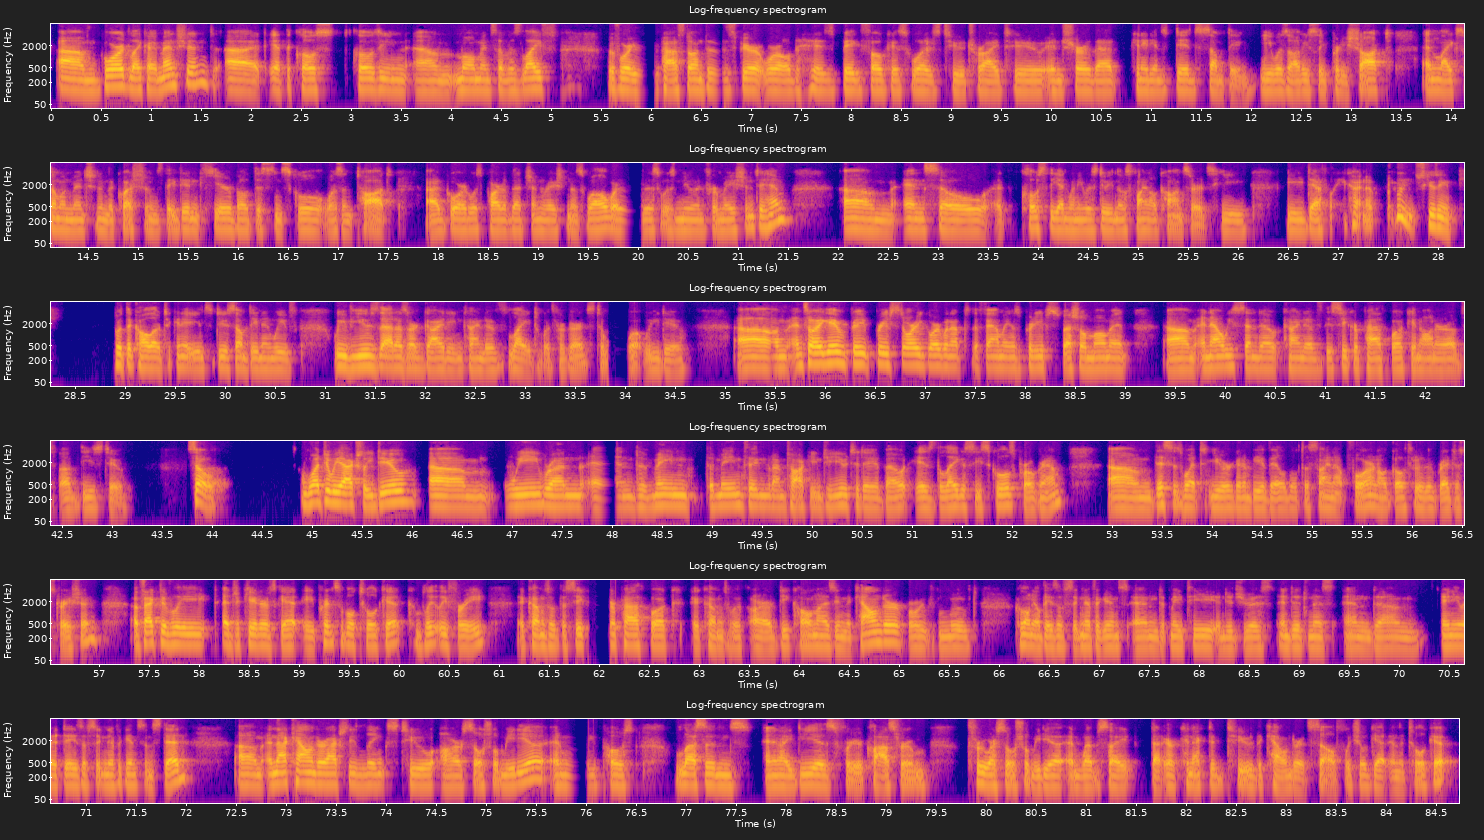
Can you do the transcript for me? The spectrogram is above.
Um, Gord, like I mentioned, uh, at the close closing um, moments of his life, before he passed on to the spirit world, his big focus was to try to ensure that Canadians did something. He was obviously pretty shocked. And like someone mentioned in the questions, they didn't hear about this in school. It wasn't taught. Uh, Gord was part of that generation as well, where this was new information to him. Um, and so uh, close to the end when he was doing those final concerts, he he definitely kind of, excuse me, put the call out to Canadians to do something. And we've we've used that as our guiding kind of light with regards to what we do. Um, and so I gave a brief, brief story. Gord went up to the family. It was a pretty special moment. Um, and now we send out kind of the Secret Path book in honor of, of these two. So what do we actually do? Um, we run, and the main the main thing that I'm talking to you today about is the Legacy Schools program. Um, this is what you're going to be available to sign up for, and I'll go through the registration. Effectively, educators get a principal toolkit completely free. It comes with the Secret Path book. It comes with our Decolonizing the Calendar, where we've removed colonial days of significance and Métis, Indigenous, Indigenous, and um, Inuit days of significance instead. Um, and that calendar actually links to our social media, and we post lessons and ideas for your classroom through our social media and website that are connected to the calendar itself, which you'll get in the toolkit.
